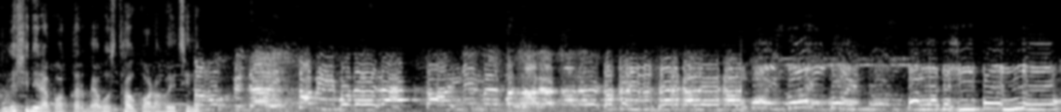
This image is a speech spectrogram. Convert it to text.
পুলিশি নিরাপত্তার ব্যবস্থাও করা হয়েছিল। বাংলাদেশি চাই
